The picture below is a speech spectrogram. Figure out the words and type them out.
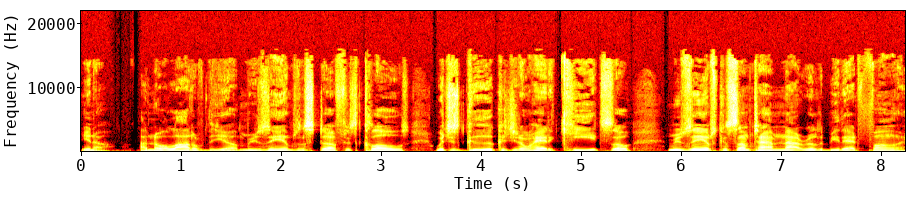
you know, I know a lot of the uh, museums and stuff is closed, which is good because you don't have the kids. So museums can sometimes not really be that fun.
